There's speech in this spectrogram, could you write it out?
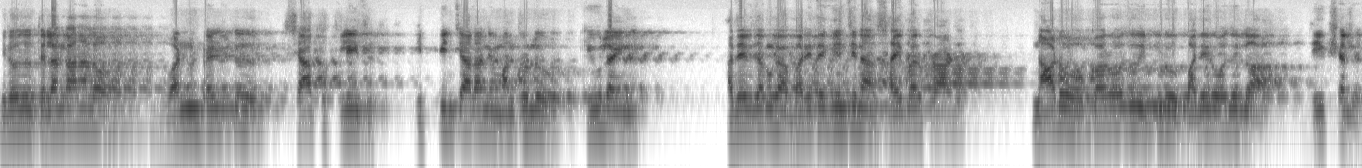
ఈరోజు తెలంగాణలో వన్ బెల్ట్ షాప్ ప్లీజ్ ఇప్పించాలని మంత్రులు క్యూ లైన్ అదేవిధంగా బరి తెగించిన సైబర్ ఫ్రాడ్ నాడు ఒక్కరోజు ఇప్పుడు పది రోజుల దీక్షలు.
